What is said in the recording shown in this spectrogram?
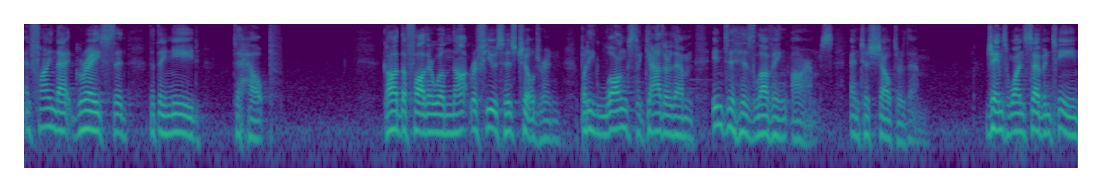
and find that grace that, that they need to help. God the Father will not refuse His children, but He longs to gather them into His loving arms and to shelter them. James 1:17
